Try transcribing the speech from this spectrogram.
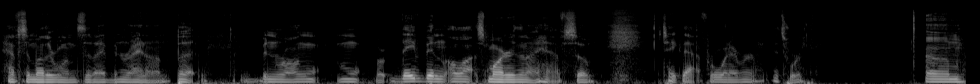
have some other ones that I've been right on, but been wrong. They've been a lot smarter than I have, so take that for whatever it's worth. Um,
